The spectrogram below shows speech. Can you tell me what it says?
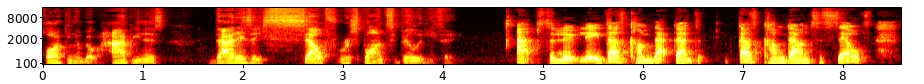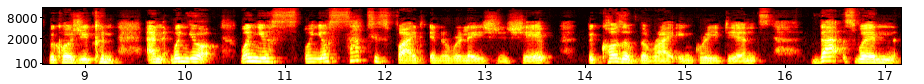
talking about happiness, that is a self responsibility thing. Absolutely, it does come that down to, does come down to self because you can and when you're when you're when you're satisfied in a relationship because of the right ingredients that's when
